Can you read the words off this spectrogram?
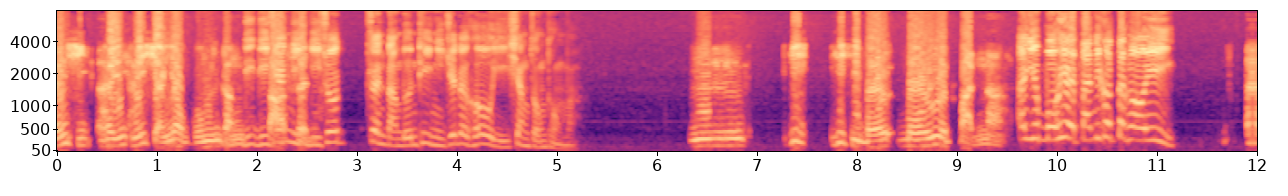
很喜很很想要国民党。你你先你你说政党轮替，你觉得侯友宜像总统吗？嗯，一一是无无月版呐。哎呦，无月版，你个邓侯友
